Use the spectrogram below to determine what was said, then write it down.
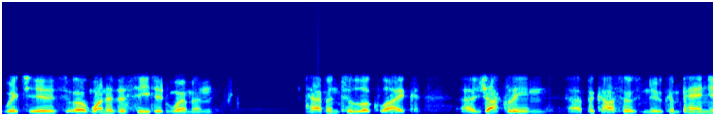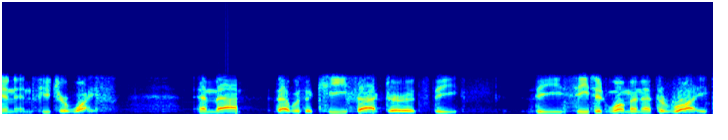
which is uh, one of the seated women happened to look like uh, Jacqueline, uh, Picasso's new companion and future wife, and that that was a key factor. It's the the seated woman at the right,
